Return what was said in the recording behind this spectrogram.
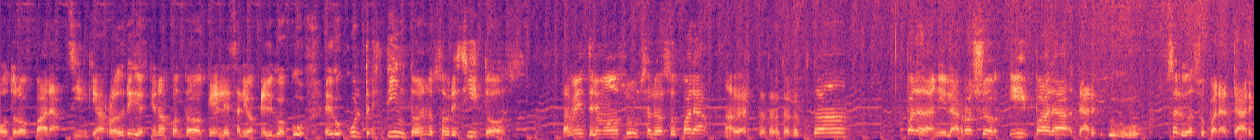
otro para Cintia Rodríguez que nos contó que le salió el Goku, el Goku ultra extinto en los sobrecitos. También tenemos un saludazo para, a ver, para Daniel Arroyo y para Dark Ugu. Saludazo para Dark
